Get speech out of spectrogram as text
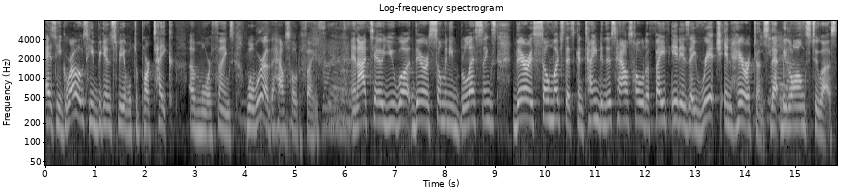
As he grows, he begins to be able to partake of more things. Well, we're of the household of faith. And I tell you what, there are so many blessings. There is so much that's contained in this household of faith. It is a rich inheritance that belongs to us.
